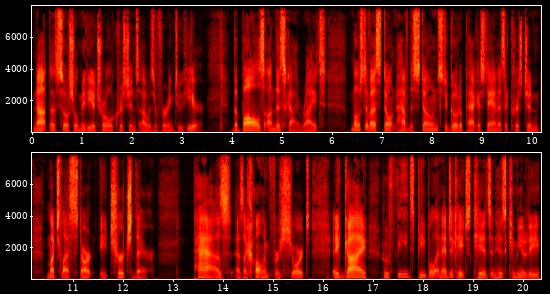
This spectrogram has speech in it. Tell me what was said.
not the social media troll Christians I was referring to here. The balls on this guy, right? Most of us don't have the stones to go to Pakistan as a Christian, much less start a church there. Paz, as I call him for short, a guy who feeds people and educates kids in his community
